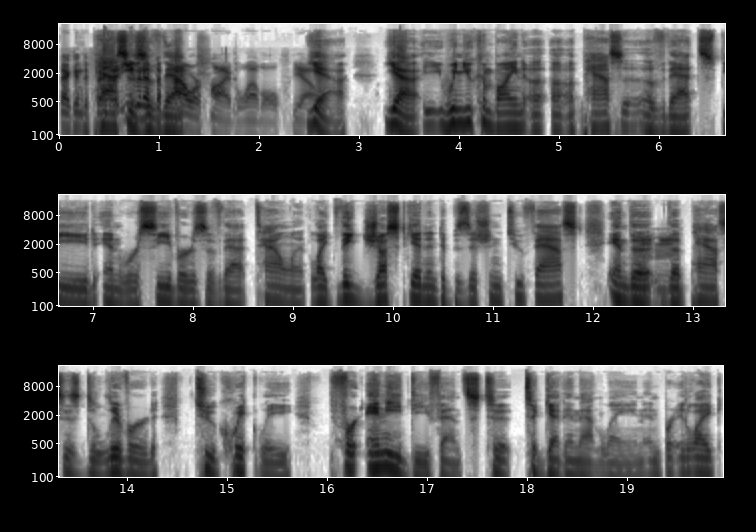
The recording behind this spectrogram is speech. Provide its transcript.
That can defend that, even at the that. Power Five level. Yeah. Yeah yeah, when you combine a, a, pass of that speed and receivers of that talent, like they just get into position too fast, and the mm-hmm. the pass is delivered too quickly for any defense to to get in that lane and like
